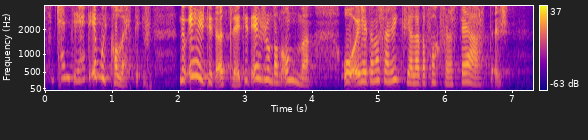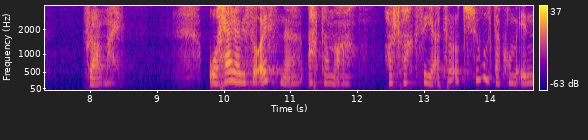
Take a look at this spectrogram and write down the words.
så kjente jeg, at jeg er mye kollektiv. Nå er det ditt det er rundt om meg, og jeg heter nesten ringt vi leder folk fra stedet fra meg. Og her er vi så øsne at han har har folk sier at det var utrolig å komme inn,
